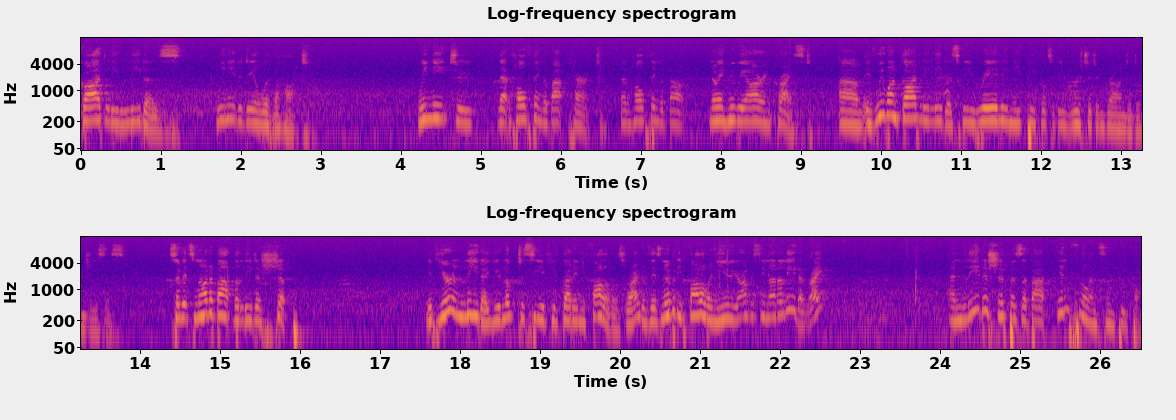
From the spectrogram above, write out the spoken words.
godly leaders, we need to deal with the heart. We need to, that whole thing about character, that whole thing about knowing who we are in Christ. Um, if we want godly leaders, we really need people to be rooted and grounded in Jesus. So it's not about the leadership. If you're a leader, you look to see if you've got any followers, right? If there's nobody following you, you're obviously not a leader, right? And leadership is about influencing people.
